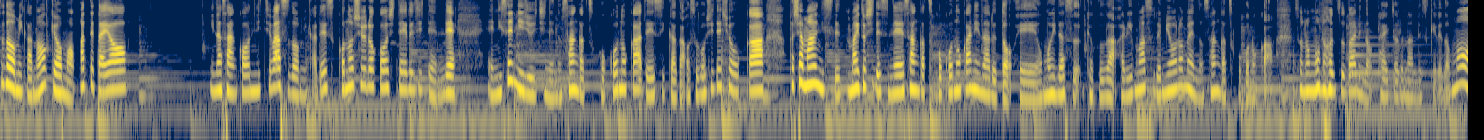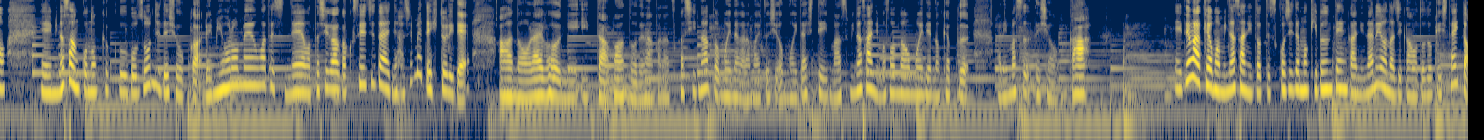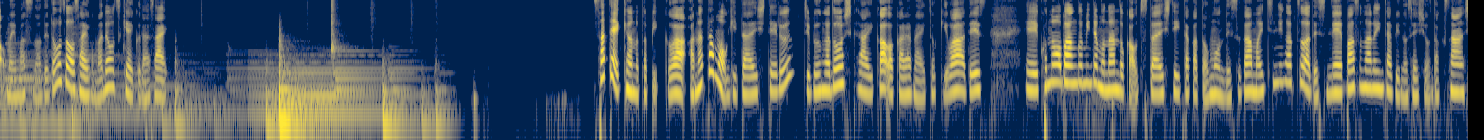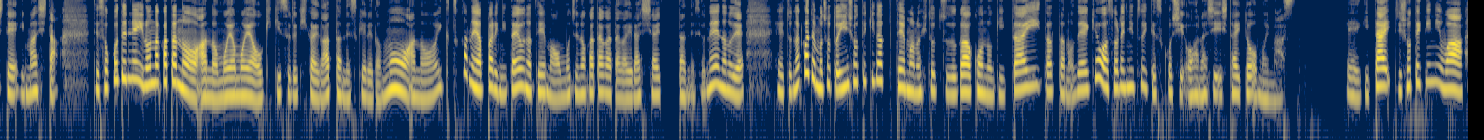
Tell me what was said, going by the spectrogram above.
須藤美香の今日も待ってたよ。皆さんこんにちは。須藤美香です。この収録をしている時点で2021年の3月9日です。いかがお過ごしでしょうか？私は毎日で、毎年ですね、3月9日になると、えー、思い出す曲があります。レミオロメンの3月9日。そのものズバリのタイトルなんですけれども、えー、皆さんこの曲ご存知でしょうか？レミオロメンはですね、私が学生時代に初めて一人で、あの、ライブに行ったバンドでなんか懐かしいなと思いながら毎年思い出しています。皆さんにもそんな思い出の曲ありますますでしょうか？えー、では今日も皆さんにとって少しでも気分転換になるような時間をお届けしたいと思いますのでどうぞ最後までお付き合いください。さて今日のトピックはあなたも擬態してる？自分がどうしたいかわからない時はです。えー、この番組でも何度かお伝えしていたかと思うんですが、まあ、1、2月はですね、パーソナルインタビューのセッションをたくさんしていました。で、そこでね、いろんな方の、あの、もやもやをお聞きする機会があったんですけれども、あの、いくつかね、やっぱり似たようなテーマをお持ちの方々がいらっしゃったんですよね。なので、え、ー、と、中でもちょっと印象的だったテーマの一つが、この擬態だったので、今日はそれについて少しお話ししたいと思います。えー、擬態、辞書的には、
